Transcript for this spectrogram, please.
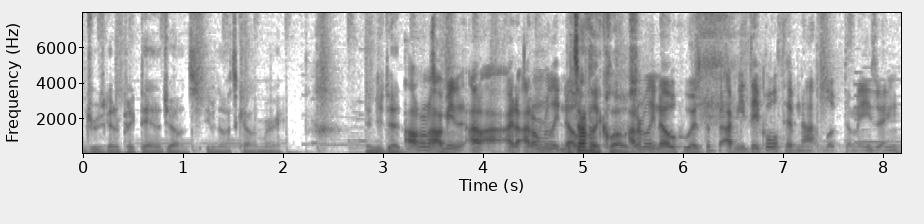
Drew's gonna pick Daniel Jones, even though it's Kyler Murray, and you did. I don't know. I mean, I, I, I don't really know. It's definitely close. I don't really know who has the. I mean, they both have not looked amazing.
